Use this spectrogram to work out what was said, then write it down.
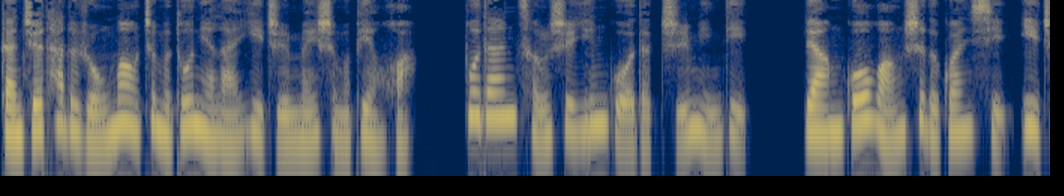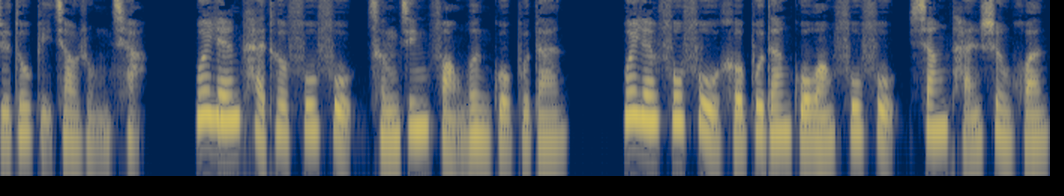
感觉她的容貌这么多年来一直没什么变化。不丹曾是英国的殖民地，两国王室的关系一直都比较融洽。威廉凯特夫妇曾经访问过不丹，威廉夫妇和不丹国王夫妇相谈甚欢。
